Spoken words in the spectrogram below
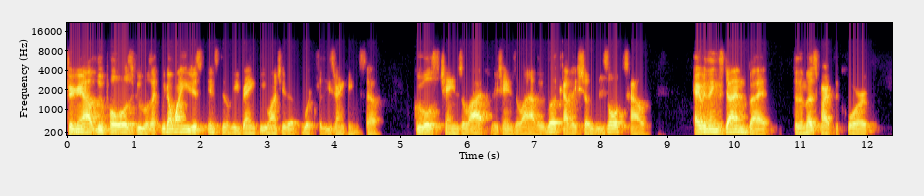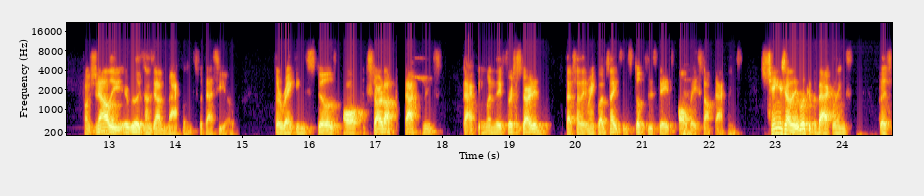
figuring out loopholes. Google's like, we don't want you to just instantly rank. We want you to work for these rankings. So Google's changed a lot. They changed a lot how they look, how they show the results, how everything's done. But for the most part, the core functionality, it really comes down to backlinks with SEO. Their ranking still is all start off backlinks back when they first started. That's how they rank websites. And still to this day, it's all based off backlinks. It's changed how they look at the backlinks, but it's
